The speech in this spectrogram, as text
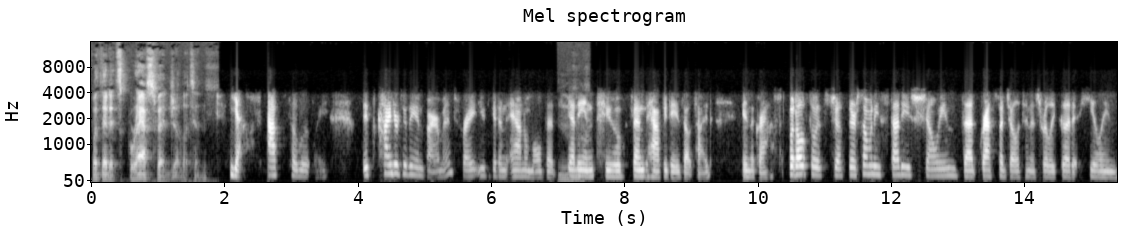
but that it's grass fed gelatin? Yes, absolutely. It's kinder to the environment, right? You get an animal that's mm. getting to spend happy days outside in the grass. But also, it's just there's so many studies showing that grass fed gelatin is really good at healing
